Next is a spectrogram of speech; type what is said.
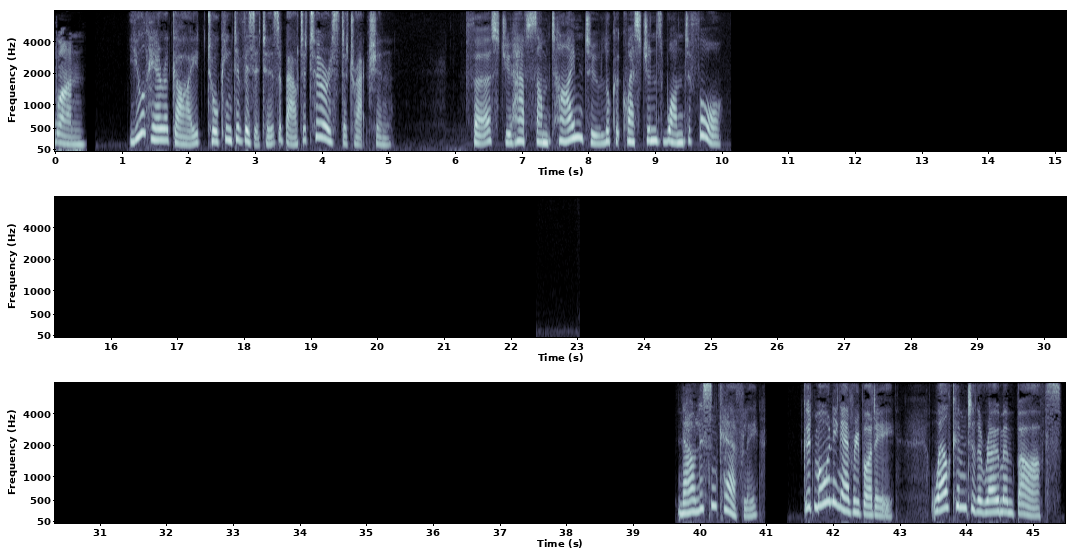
1. You'll hear a guide talking to visitors about a tourist attraction. First, you have some time to look at questions 1 to 4. Now listen carefully. Good morning, everybody. Welcome to the Roman Baths.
